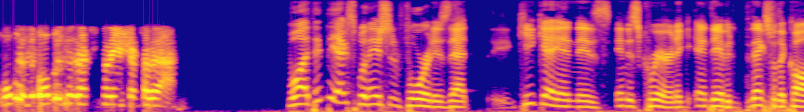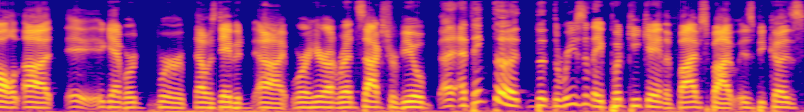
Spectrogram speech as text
what was what was his explanation for that? Well, I think the explanation for it is that Kike in his in his career, and, and David, thanks for the call. Uh, again, we're we're that was David. Uh, we're here on Red Sox review. I, I think the, the the reason they put Kike in the five spot is because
